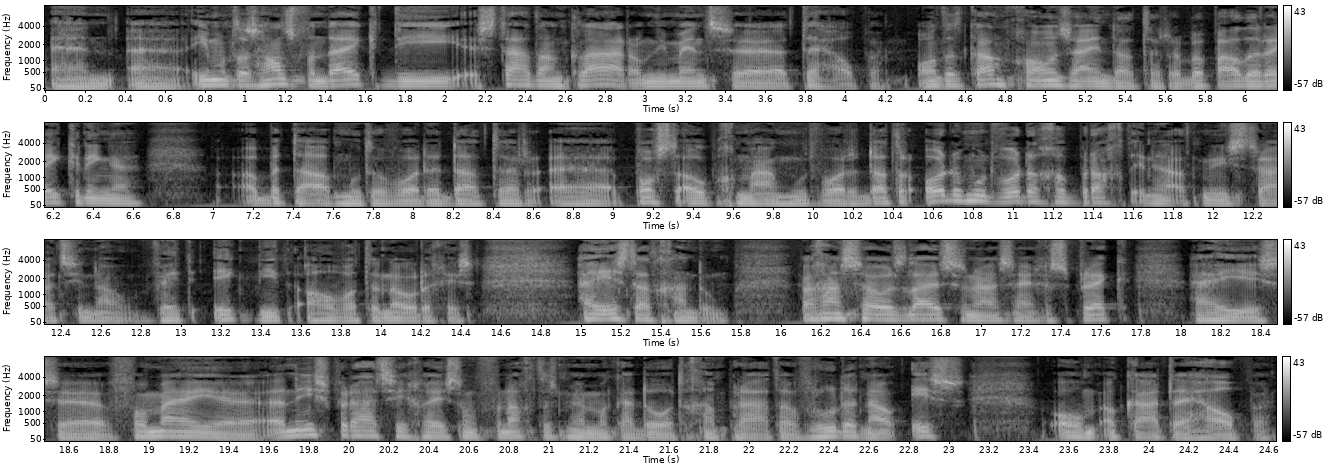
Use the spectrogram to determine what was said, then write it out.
En eh, iemand als Hans van Dijk die staat dan klaar om die mensen te helpen. Want het kan gewoon zijn dat er bepaalde rekeningen eh, betaald moeten worden. Dat er eh, post opengemaakt moet worden. Dat er orde moet worden gebracht in de administratie. Nou, weet ik niet al wat er nodig is. Hij is dat gaan doen. We gaan zo eens luisteren naar zijn gesprek. Hij is voor mij een inspiratie geweest om vannacht eens met elkaar door te gaan praten... over hoe dat nou is om elkaar te helpen.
